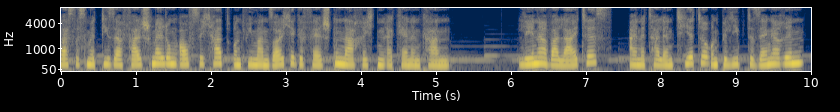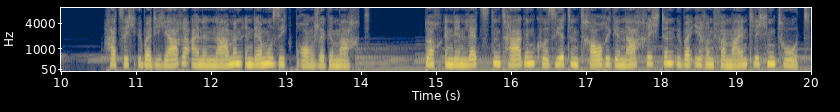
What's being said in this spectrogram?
was es mit dieser Falschmeldung auf sich hat und wie man solche gefälschten Nachrichten erkennen kann. Lena Valaitis, eine talentierte und beliebte Sängerin, hat sich über die Jahre einen Namen in der Musikbranche gemacht. Doch in den letzten Tagen kursierten traurige Nachrichten über ihren vermeintlichen Tod.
